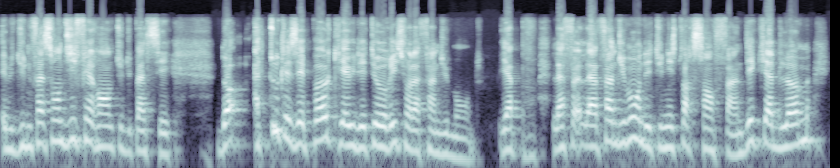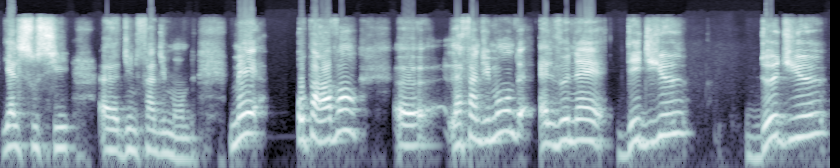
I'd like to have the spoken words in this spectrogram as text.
et d'une façon différente du passé. À toutes les époques, il y a eu des théories sur la fin du monde. La fin du monde est une histoire sans fin. Dès qu'il y a de l'homme, il y a le souci euh, d'une fin du monde. Mais auparavant, euh, la fin du monde, elle venait des dieux, de Dieu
